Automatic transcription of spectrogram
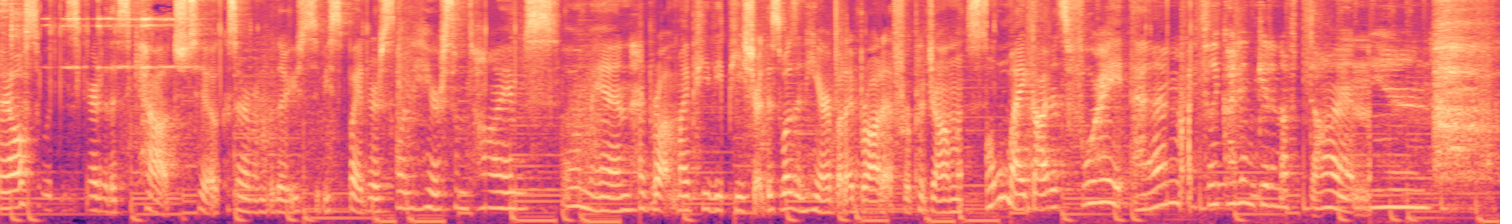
I also would be scared of this couch too because I remember there used to be spiders on here sometimes. Oh man, I brought my PvP shirt. This wasn't here, but I brought it for pajamas. Oh my god, it's 4 a.m. I feel like I didn't get enough done. Man. I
